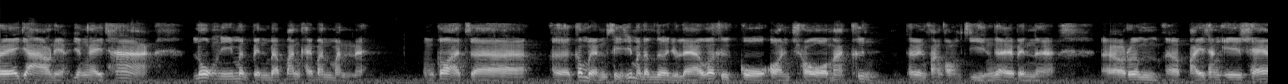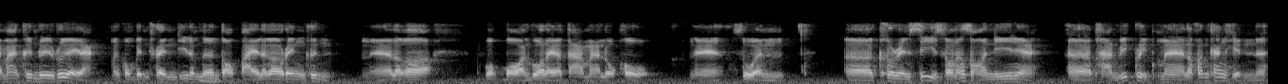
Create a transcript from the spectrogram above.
ระยะยาวเนี่ยยังไงถ้าโลกนี้มันเป็นแบบบ้านใครบ้านมันนะผมก็อาจจะเออก็เหมือนสิ่งที่มันดำเนินอยู่แล้วก็คือ go onshore มากขึ้น ถ้าเป็นฝั่งของจีนก็อาจจะเป็นเอ่อเริ่มไปทาง A-share มากขึ้นเรื่อยๆแหละมันคงเป็นเทรนด์ที่ดำเนินต่อไปแล้วก็เร่งขึ้น นะแล้วก็พวกบอนด์พวกอะไรก็ตามมา local นะส่วนเอ่อ currency ของทั้งสองอันนี้เนี่ยเอ่อผ่านวิกฤตมาแล้วค่อนข้างเห็นนะ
